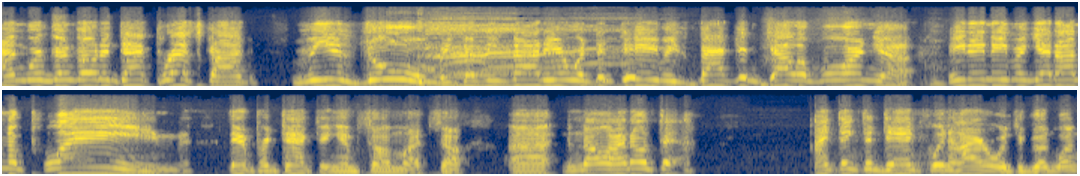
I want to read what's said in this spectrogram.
and we're gonna go to Dak Prescott via Zoom because he's not here with the team. He's back in California. He didn't even get on the plane. They're protecting him so much. So, uh, no, I don't think. I think the Dan Quinn hire was a good one.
